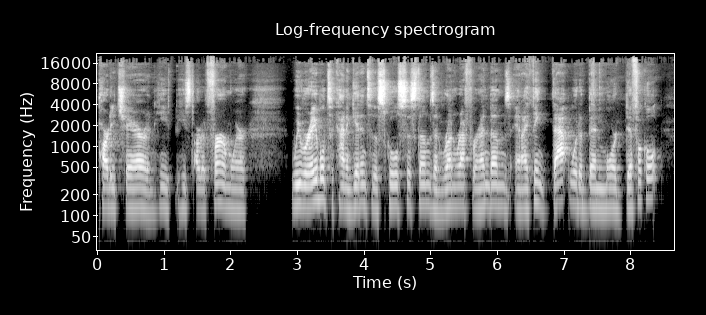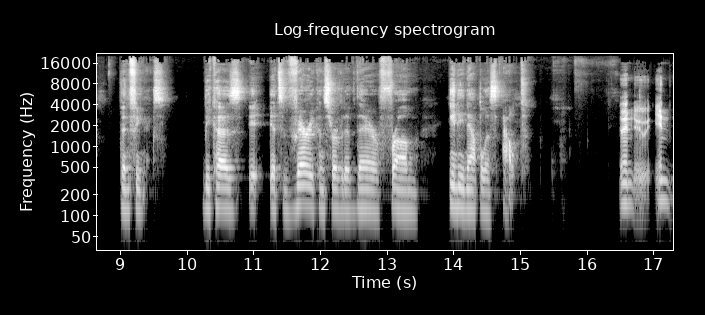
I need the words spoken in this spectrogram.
Party chair, and he he started a firm where we were able to kind of get into the school systems and run referendums, and I think that would have been more difficult than Phoenix because it, it's very conservative there from Indianapolis out. And in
